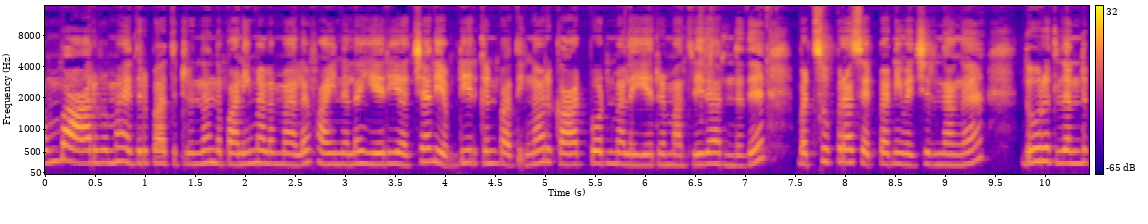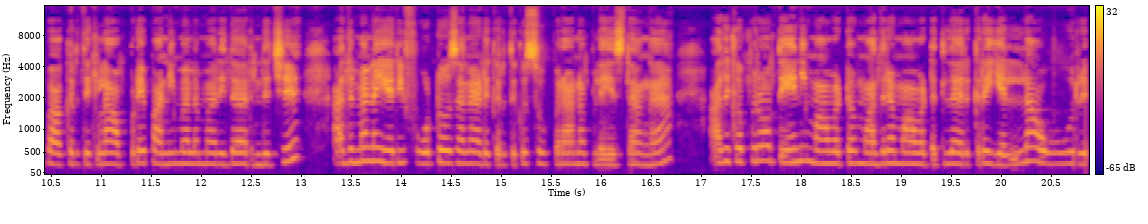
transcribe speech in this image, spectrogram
ரொம்ப ஆர்வமாக எதிர்பார்த்துட்டு இருந்தேன். அந்த பனிமலை மேலே ஃபைனலாக ஏறியாச்சு. அது எப்படி இருக்குன்னு பார்த்தீங்கன்னா ஒரு கார்ட்போர்ட் மேலே ஏறுற மாதிரி தான் இருந்தது பட் சூப்பராக செட் பண்ணி வச்சுருந்தாங்க. தூரத்துலேருந்து பார்க்குறதுக்கெலாம் அப்படியே பனிமலை மாதிரி தான் இருந்துச்சு. அது மேலே ஏறி ஃபோட்டோஸ் எல்லாம் எடுக்கிறதுக்கு சூப்பரான பிளேஸ் தாங்க. அதுக்கப்புறம் தேனி மாவட்டம் மதுரை மாவட்டத்தில் இருக்கிற எல்லா ஊர்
